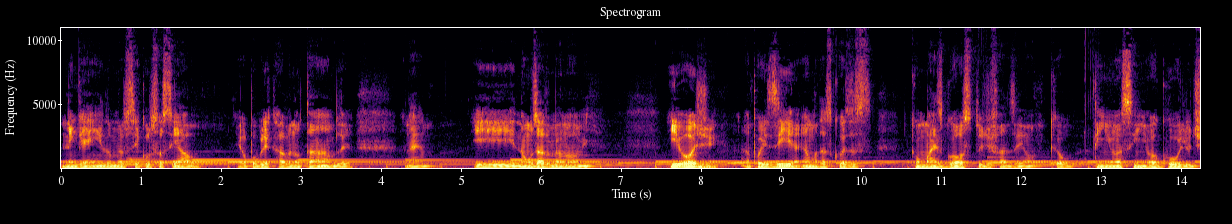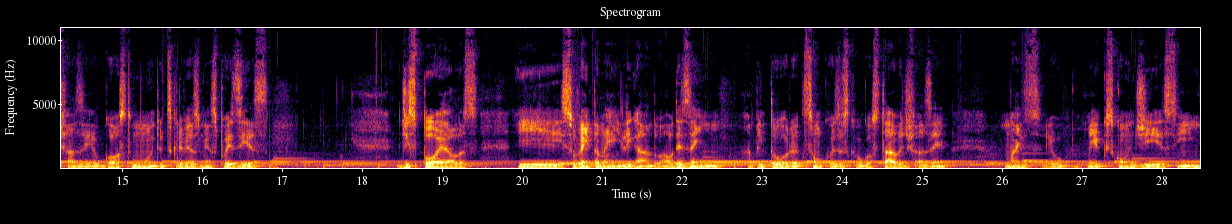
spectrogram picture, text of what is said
ninguém do meu ciclo social. Eu publicava no Tumblr, né? E não usava meu nome. E hoje a poesia é uma das coisas que eu mais gosto de fazer, que eu tenho assim orgulho de fazer. Eu gosto muito de escrever as minhas poesias, de expor elas, e isso vem também ligado ao desenho, à pintura, que são coisas que eu gostava de fazer, mas eu meio que escondi assim,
